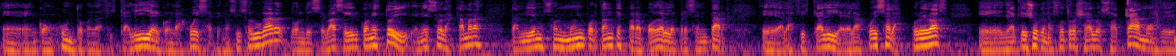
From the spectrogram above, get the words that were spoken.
eh, en conjunto con la Fiscalía y con la jueza que nos hizo lugar, donde se va a seguir con esto y en eso las cámaras también son muy importantes para poderle presentar a la Fiscalía y a la jueza las pruebas eh, de aquello que nosotros ya lo sacamos de,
